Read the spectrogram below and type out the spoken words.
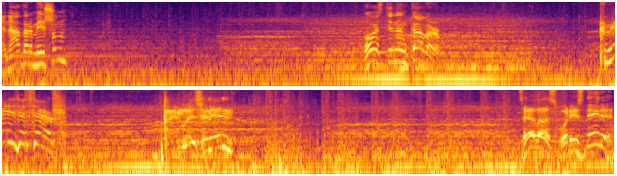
Another mission? Austin and cover. Ready to serve. I'm listening. Tell us what is needed.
